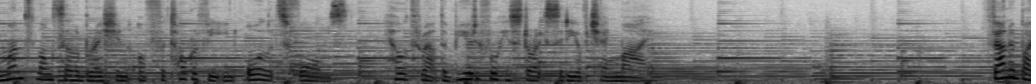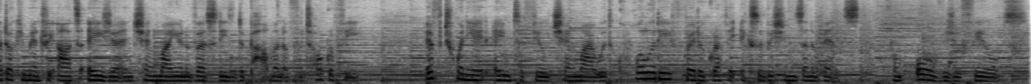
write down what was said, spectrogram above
month long celebration of photography in all its forms, held throughout the beautiful historic city of Chiang Mai. Founded by Documentary Arts Asia and Chiang Mai University's Department of Photography, F28 aimed to fill Chiang Mai with quality photographic exhibitions and events from all visual fields.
